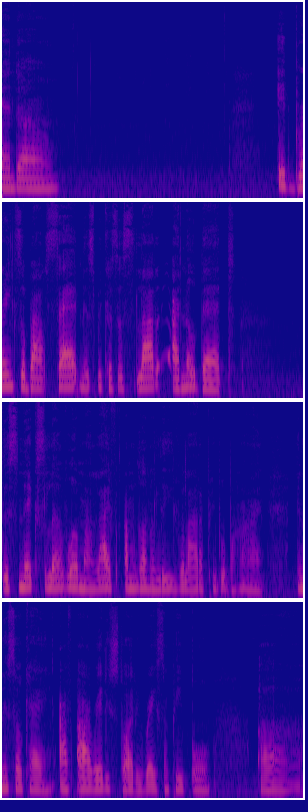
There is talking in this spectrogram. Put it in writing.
and um it brings about sadness because it's a lot of, i know that this next level in my life i'm to leave a lot of people behind and it's okay. I've already started erasing people, uh,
